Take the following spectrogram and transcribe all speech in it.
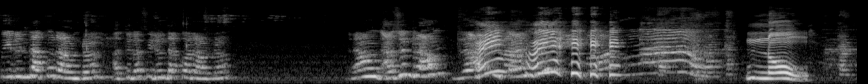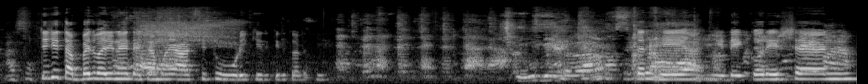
फिरून दाखव राऊंड राऊंड तुला फिरून दाखव राऊंड राऊंड राऊंड अजून राऊंड नो असं. तिची तब्येत बरी नाही त्याच्यामुळे आज ती थोडी किरकिर करते. तर हे आहे डेकोरेशन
